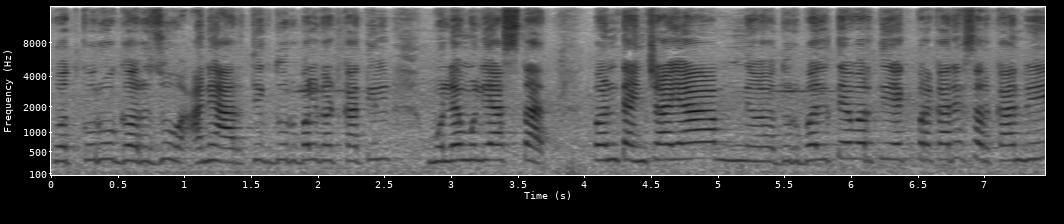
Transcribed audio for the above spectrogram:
होतकुरू गरजू आणि आर्थिक दुर्बल घटकातील मुले मुली असतात. पण त्यांच्या या दुर्बलतेवरती एक प्रकारे सरकारने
